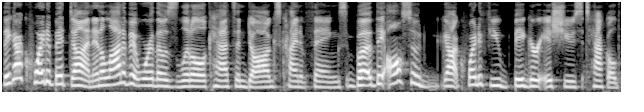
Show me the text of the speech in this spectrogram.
They got quite a bit done, and a lot of it were those little cats and dogs kind of things. But they also got quite a few bigger issues tackled.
